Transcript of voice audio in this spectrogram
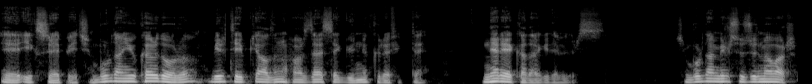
e, XRP için. Buradan yukarı doğru bir tepki aldığını farz edersek günlük grafikte. Nereye kadar gidebiliriz? Şimdi buradan bir süzülme var.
